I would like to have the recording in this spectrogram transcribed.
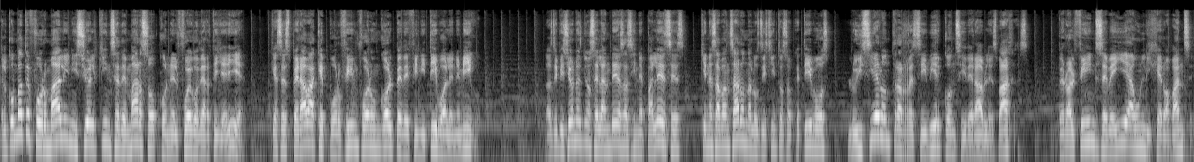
El combate formal inició el 15 de marzo con el fuego de artillería, que se esperaba que por fin fuera un golpe definitivo al enemigo. Las divisiones neozelandesas y nepaleses, quienes avanzaron a los distintos objetivos, lo hicieron tras recibir considerables bajas, pero al fin se veía un ligero avance.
